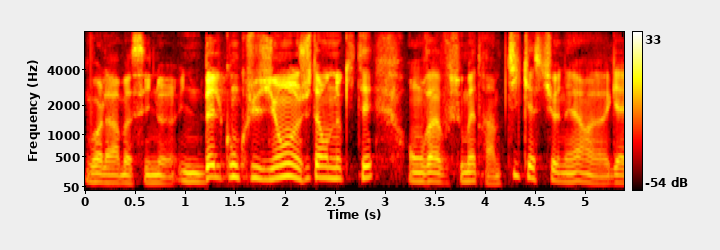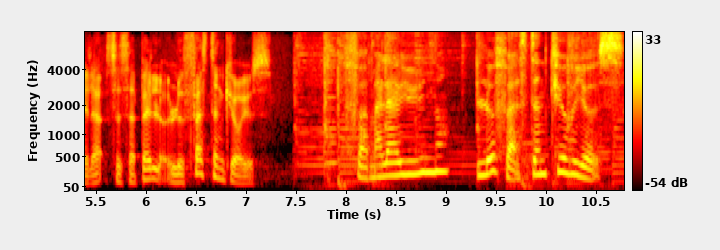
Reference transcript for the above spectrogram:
Voilà, bah c'est une, belle conclusion. Juste avant de nous quitter, on va vous soumettre un petit questionnaire, Gaëla. Ça s'appelle le Fast and Curious. Femme à la une, le Fast and Curious.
